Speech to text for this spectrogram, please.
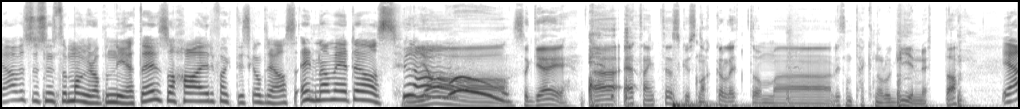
Ja, Hvis du syns det mangler på nyheter, så har faktisk Andreas enda mer til oss. Hurra! ja, så gøy. Uh, jeg tenkte jeg skulle snakke litt om uh, litt sånn teknologinytt, da. Ja?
